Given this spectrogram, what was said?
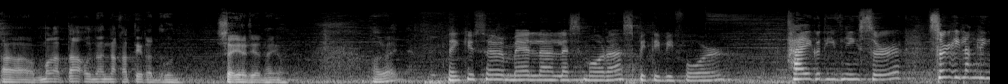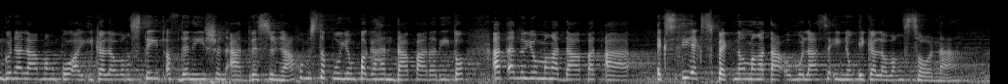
uh, mga tao na nakatira doon sa area na yun. All right? Thank you, sir. Mela Lesmoras, PTV4. Hi, good evening, sir. Sir, ilang linggo na lamang po ay ikalawang State of the Nation address nyo na. Kumusta po yung paghahanda para rito? At ano yung mga dapat ex- i-expect ng mga tao mula sa inyong ikalawang SONA?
